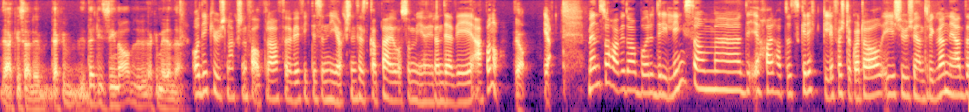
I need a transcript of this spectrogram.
det er ikke særlig, det er, ikke, det er lite signal, men det er ikke mer enn det. Og de kursene aksjen falt fra før vi fikk disse nye aksjene i selskapet, er jo også mye høyere enn det vi er på nå. Ja. Ja. Men så har vi da Bård Drilling, som eh, har hatt et skrekkelig første kvartal i 2021, Trygve. Ned,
